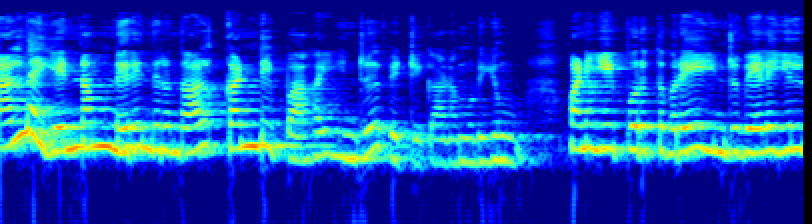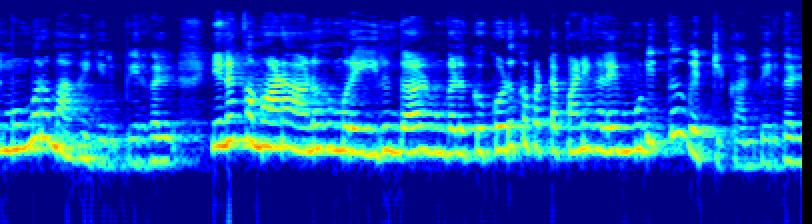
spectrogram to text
நல்ல எண்ணம் நிறைந்திருந்தால் கண்டிப்பாக இன்று வெற்றி காண முடியும். பணியை பொறுத்தவரை இன்று வேலையில் மும்முரமாக இருப்பீர்கள். இணக்கமான அணுகுமுறை இருந்தால் உங்களுக்கு கொடுக்கப்பட்ட பணிகளை முடித்து வெற்றி காண்பீர்கள்.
